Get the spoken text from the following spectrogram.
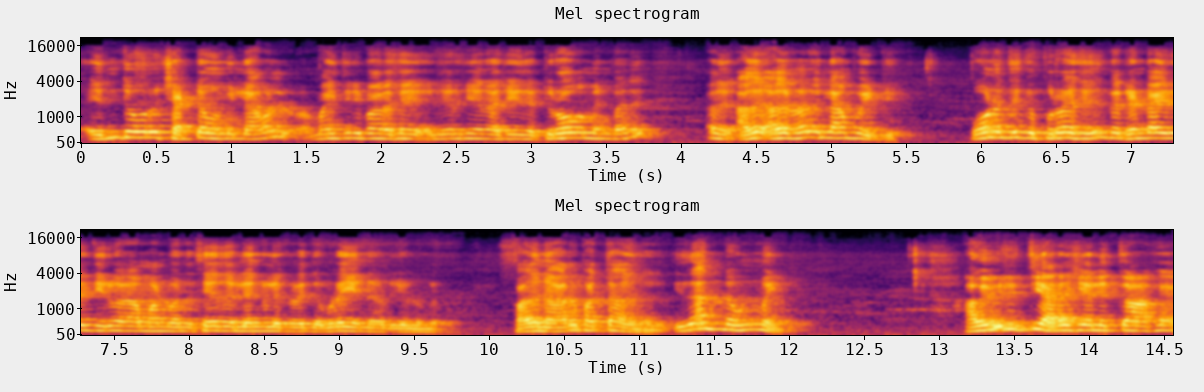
எந்த ஒரு சட்டமும் இல்லாமல் மைத்திரிபால செய்த துரோகம் என்பது அது அது அதனால் எல்லாம் போயிட்டு போனதுக்கு பிறகு இந்த ரெண்டாயிரத்தி இருபதாம் ஆண்டு வந்த தேர்தலில் எங்களுக்கு கிடைத்த விடை என்ன என்று சொல்லுங்கள். பதினாறு பத்தாகுங்கள் இதுதான் இந்த உண்மை. அபிவிருத்தி அரசியலுக்காக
